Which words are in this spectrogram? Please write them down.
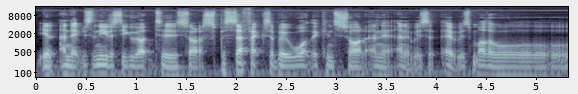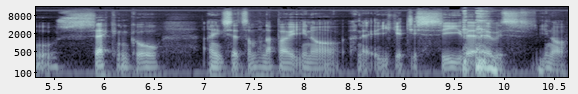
you know, and it was the nearest he got to sort of specifics about what they can sort, and it, and it was it was Motherwell's second goal, and he said something about you know, and it, you could just see that it was you know,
